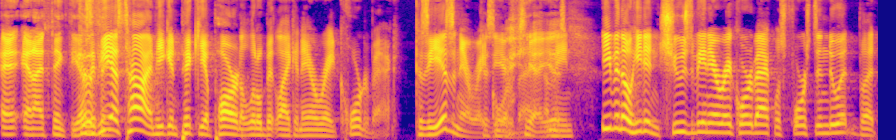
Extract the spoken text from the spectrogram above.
and, and I think the because if he has time, he can pick you apart a little bit like an air raid quarterback because he is an air raid he- quarterback. yeah, he I is. mean, even though he didn't choose to be an air raid quarterback, was forced into it, but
